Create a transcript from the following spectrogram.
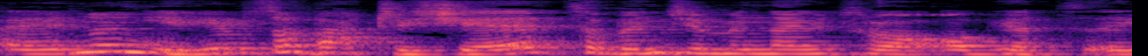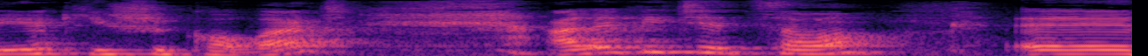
e, no nie wiem, zobaczy się, co będziemy na jutro obiad e, jaki szykować, ale wiecie co, e,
